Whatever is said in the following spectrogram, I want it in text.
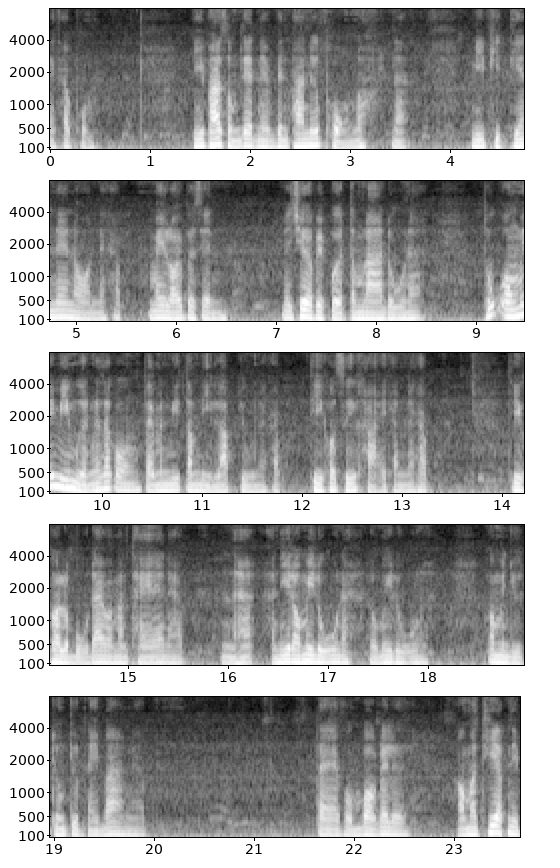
นะครับผมนี่พระสมเด็จเนี่ยเป็นพระเนื้อผงเนาะนะมีผิดเพี้ยนแน่นอนนะครับ ไม่ร้อยเปอร์เซ็นต์ไม่เชื่อไปเปิดตำราดูนะ ทุกองค์ไม่มีเหมือนกันสักองค์ แต่มันมีตำหนิลับอยู่นะครับ ที่เขาซื้อขายกันนะครับ ที่เขาระบุได้ว่ามันแท้นะครับนะฮะอันนี้เราไม่รู้นะเราไม่รู้นะว่ามันอยู่ตรงจุดไหนบ้างนะครับ แต่ผมบอกได้เลย เอามาเทียบนี่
